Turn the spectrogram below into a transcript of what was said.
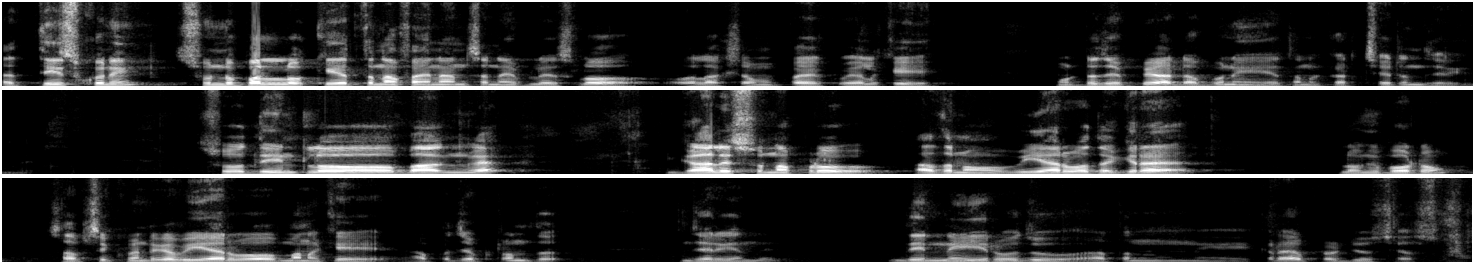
అది తీసుకుని సుండుపల్లిలో కీర్తన ఫైనాన్స్ అనే ప్లేస్లో ఓ లక్ష ముప్పై ఒక్క వేలకి ముట్ట చెప్పి ఆ డబ్బుని ఇతను ఖర్చు చేయడం జరిగింది. సో దీంట్లో భాగంగా గాలిస్తున్నప్పుడు అతను విఆర్ఓ దగ్గర లొంగిపోవటం సబ్సిక్వెంట్గా విఆర్ఓ మనకి అప్పచెప్పడం జరిగింది. దీన్ని ఈరోజు అతన్ని ఇక్కడ ప్రొడ్యూస్ చేస్తున్నాం.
